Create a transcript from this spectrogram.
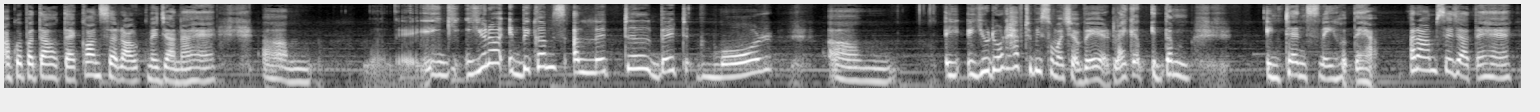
आपको पता होता है कौन सा राउट में जाना है। Um, know it becomes a little bit more um, you don't have to be so much aware. Like एकदम intense नहीं होते हैं। आराम से जाते हैं।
